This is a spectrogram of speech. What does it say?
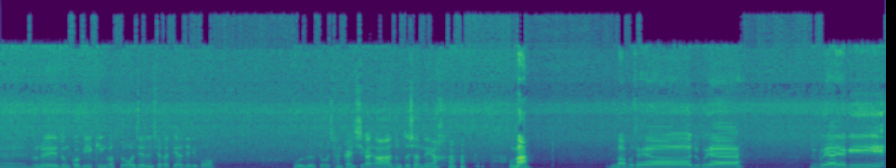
에, 눈에 눈곱이 낀 것도 어제는 제가 띄워드리고, 오늘 또 잠깐 시간, 아, 눈 뜨셨네요. 엄마! 엄마 보세요. 누구야? 누구야, 여기?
